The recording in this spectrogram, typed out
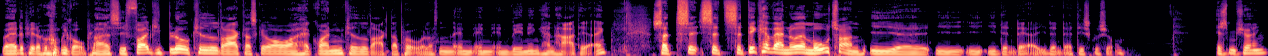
hvad er det Peter Hummelgaard plejer at sige, folk i blå kedeldragter skal over have grønne kedeldragter på, eller sådan en, en, en vending, han har der. Ikke? Så, så, så, så det kan være noget af motoren i, øh, i, i, i, den, der, i den der diskussion. Esben Schøring,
